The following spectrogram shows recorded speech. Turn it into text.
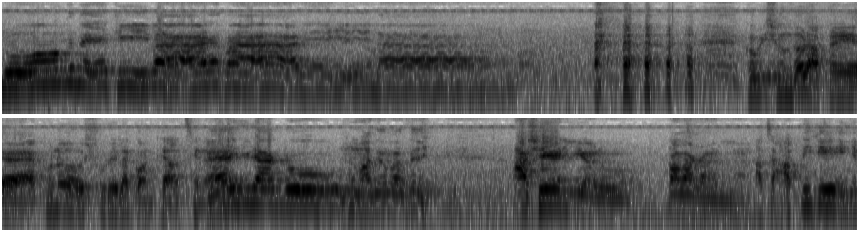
মুখ দেখিবার পারে না। খুবই সুন্দর আপনি এখনও সুরেলা কণ্ঠে আছেন হ্যাঁ এইগুলা একটু মাঝে মাঝে আসে আর কি আরও পালা গান না আচ্ছা আপনি যে এই যে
